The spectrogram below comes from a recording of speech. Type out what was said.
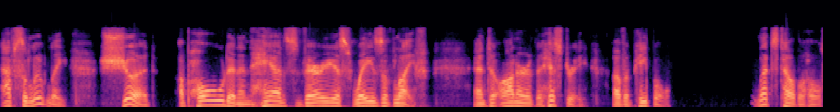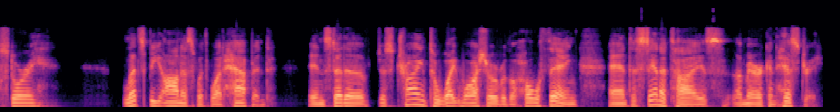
absolutely should uphold and enhance various ways of life and to honor the history of a people, let's tell the whole story. Let's be honest with what happened instead of just trying to whitewash over the whole thing and to sanitize American history.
